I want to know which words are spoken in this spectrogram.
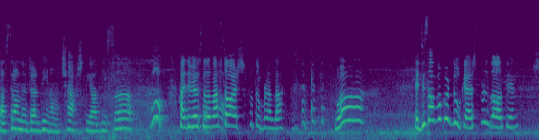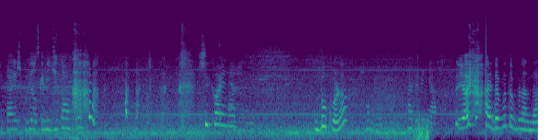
Pastron në xhardino, o më qafsh ti Adis. Hajde mirë se erdhe, ma ftofsh, futu brenda. E gjitha bukur duket, është për zotin. Shqiptari është kurioz, kemi të gjitha Shikoj një Bukur, a? Shumë bukur Hajde dhe një Jo, jo, hajde vetë brenda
